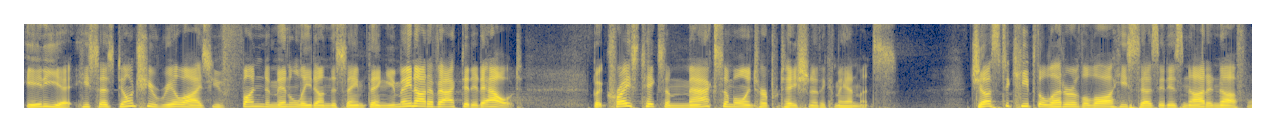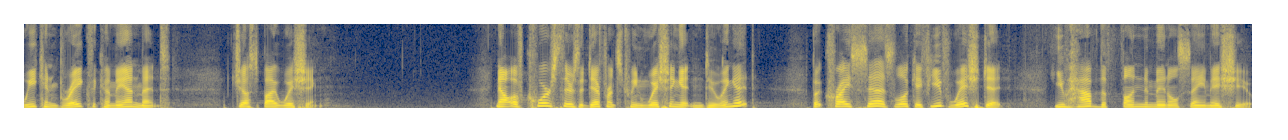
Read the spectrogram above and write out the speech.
idiot, he says, don't you realize you've fundamentally done the same thing? You may not have acted it out, but Christ takes a maximal interpretation of the commandments. Just to keep the letter of the law, he says, it is not enough. We can break the commandment just by wishing. Now, of course, there's a difference between wishing it and doing it, but Christ says, look, if you've wished it, you have the fundamental same issue.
